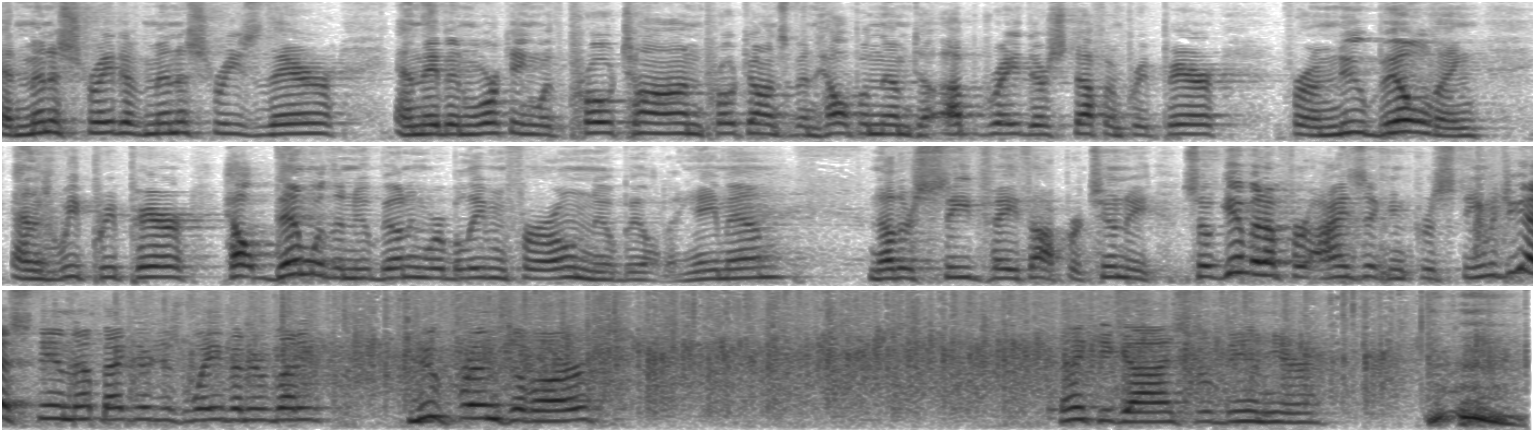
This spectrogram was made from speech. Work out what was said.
administrative ministries there, and they've been working with Proton. Proton's been helping them to upgrade their stuff and prepare for a new building. And as we prepare, help them with a new building, we're believing for our own new building. Amen? Another seed faith opportunity. So give it up for Isaac and Christine. Would you guys stand up back there, just wave at everybody? New friends of ours. Thank you guys for being here.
